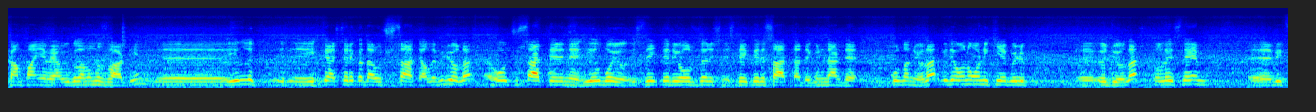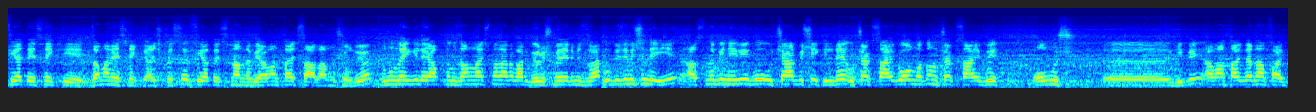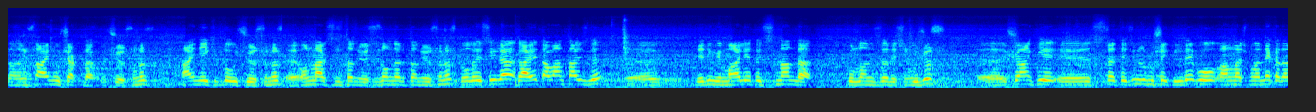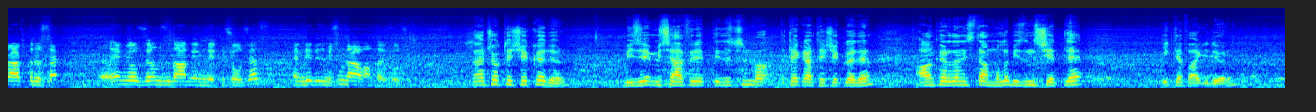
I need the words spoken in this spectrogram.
kampanya veya uygulamamız var diyeyim. E, yıllık e, ihtiyaçları kadar uçuş saati alabiliyorlar. E, O uçuş saatlerini yıl boyu istedikleri yolcular için istedikleri saatlerde, günlerde kullanıyorlar. Bir de onu 12'ye bölüp e, ödüyorlar. Dolayısıyla hem e, bir fiyat esnekliği, zaman esnekliği açıkçası fiyat açısından da bir avantaj sağlanmış oluyor. Bununla ilgili yaptığımız anlaşmalar var, görüşmelerimiz var. Bu bizim için de iyi. Aslında bir nevi bu uçağı bir şekilde uçak sahibi olmadan uçak sahibi olmuş e, gibi avantajlardan faydalanıyorsunuz. Aynı uçakla uçuyorsunuz, aynı ekiple uçuyorsunuz. E, onlar sizi tanıyor, siz onları tanıyorsunuz. Dolayısıyla gayet avantajlı. E, dediğim gibi maliyet açısından da kullanıcılar için ucuz. E, şu anki e, stratejimiz bu şekilde. Bu anlaşmaları ne kadar arttırırsak e, hem yolcularımızı daha memnun etmiş olacağız hem de bizim için daha avantajlı olacak. Ben çok teşekkür ediyorum. Bizi misafir ettiğiniz için tekrar teşekkür ederim. Ankara'dan İstanbul'a business jet'le ilk defa gidiyorum.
